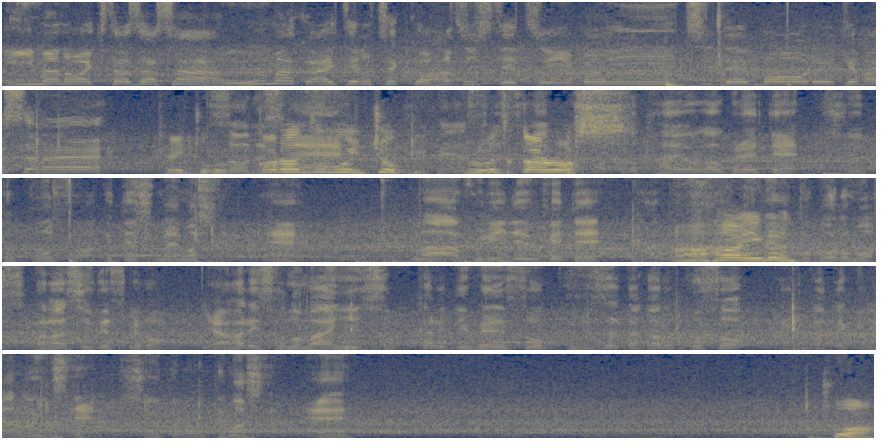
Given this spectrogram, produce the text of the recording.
今のは北澤さんうまく相手のチェックを外してずいぶん位置でボール受けましたねはい、ちょっと力強いチョーク、ロベツカロス。対応が遅れて、シュートコースを開けてしまいましたよね。まあ、フリーで受けて、ああ、いるところも素晴らしいですけど、やはりその前にしっかりディフェンスを崩せたからこそ、結果的にあの位置でシュートが打てましたよね。トゥ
